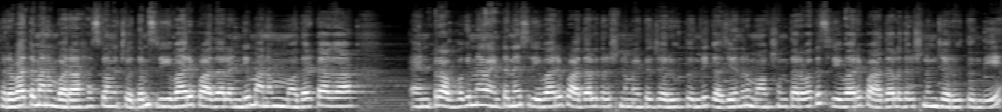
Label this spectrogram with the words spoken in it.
తర్వాత మనం వరాహస్వామి చూద్దాం. శ్రీవారి పాదాలండి. మనం మొదటగా ఎంటర్ అవ్వగిన వెంటనే శ్రీవారి పాదాల దర్శనం అయితే జరుగుతుంది. గజేంద్ర మోక్షం తర్వాత శ్రీవారి పాదాల దర్శనం జరుగుతుంది.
